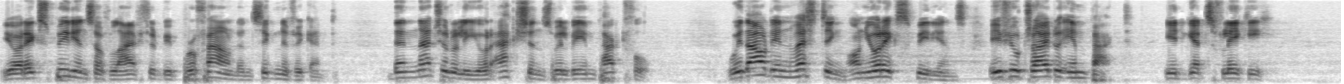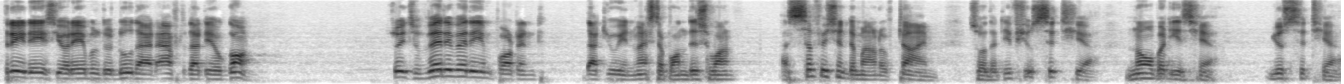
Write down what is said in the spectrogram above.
Your experience of life should be profound and significant, then naturally your actions will be impactful. Without investing on your experience, if you try to impact, it gets flaky. Three days you're able to do that, after that you're gone. So it's very, very important that you invest upon this one a sufficient amount of time so that if you sit here, nobody is here. You sit here,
